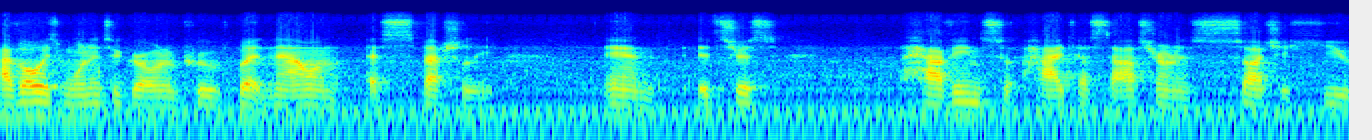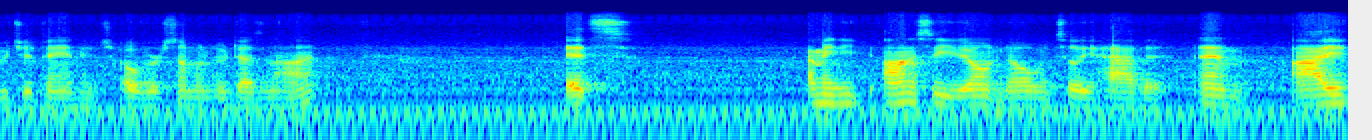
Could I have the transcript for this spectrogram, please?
I've always wanted to grow and improve, but now I'm especially. And it's just having high testosterone is such a huge advantage over someone who does not. It's, I mean, honestly, you don't know until you have it. And I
